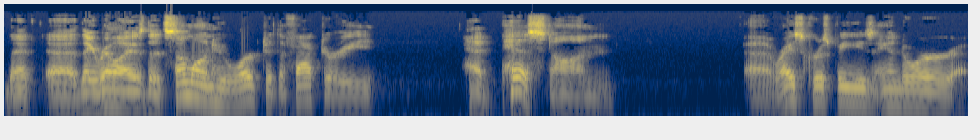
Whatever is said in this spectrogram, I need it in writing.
that uh, they realized that someone who worked at the factory had pissed on uh, Rice Krispies and or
